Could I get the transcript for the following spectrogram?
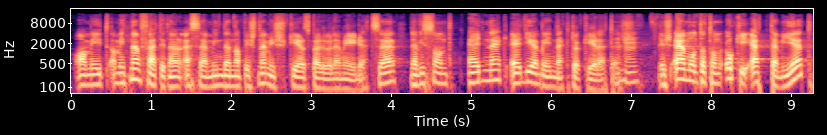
amit, amit nem feltétlenül eszel minden nap, és nem is kérsz belőle még egyszer, de viszont egynek, egy élménynek tökéletes. Uh-huh. És elmondhatom, hogy oké, okay, ettem ilyet,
